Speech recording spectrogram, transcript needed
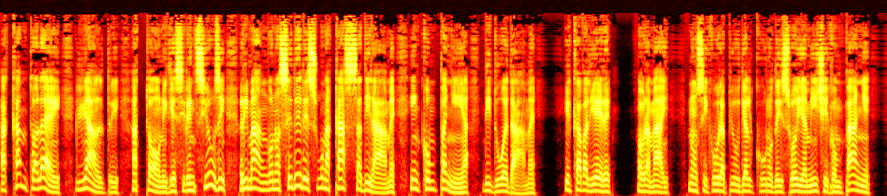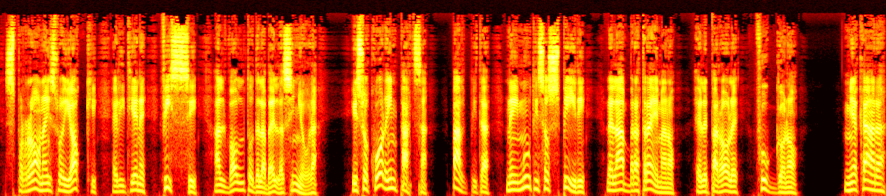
accanto a lei. Gli altri, attoniti e silenziosi, rimangono a sedere su una cassa di rame in compagnia di due dame. Il cavaliere, oramai, non si cura più di alcuno dei suoi amici compagni, sprona i suoi occhi e li tiene fissi al volto della bella signora. Il suo cuore impazza, palpita nei muti sospiri, le labbra tremano e le parole fuggono. Mia cara,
